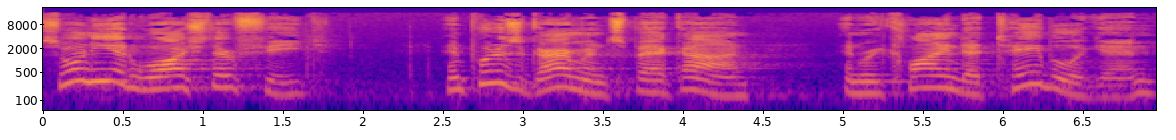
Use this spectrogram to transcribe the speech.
So when he had washed their feet and put his garments back on and reclined at table again,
